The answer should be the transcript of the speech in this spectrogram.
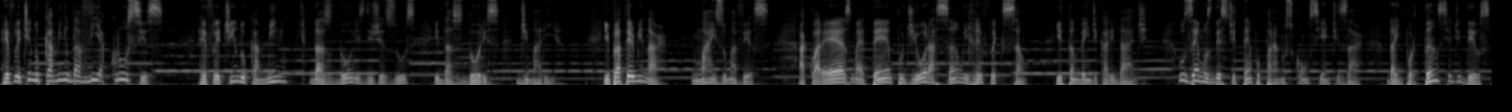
refletindo o caminho da Via Crucis refletindo o caminho das dores de Jesus e das dores de Maria. E para terminar, mais uma vez, a Quaresma é tempo de oração e reflexão e também de caridade. Usemos deste tempo para nos conscientizar da importância de Deus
